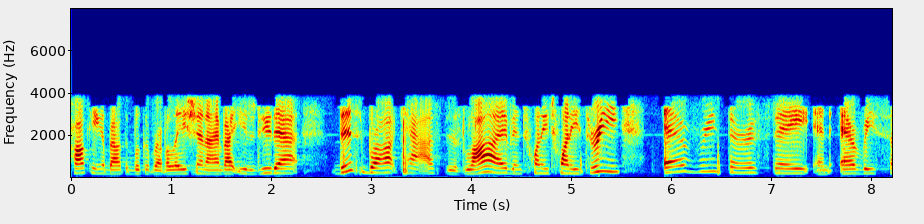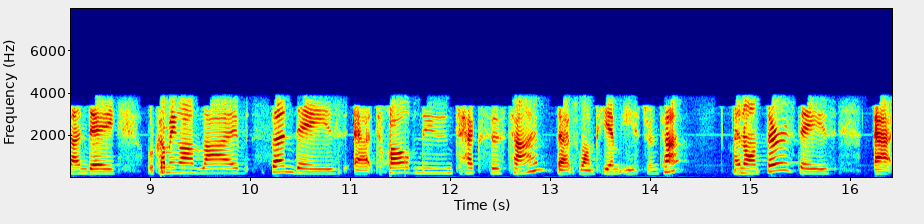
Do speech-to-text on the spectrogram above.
talking about the book of Revelation, I invite you to do that. This broadcast is live in 2023 every Thursday and every Sunday. We're coming on live Sundays at 12 noon Texas time. That's 1 p.m. Eastern time. And on Thursdays at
